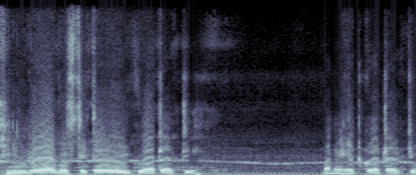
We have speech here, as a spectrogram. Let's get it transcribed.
খিলগাঁও অবস্থিত এই কোয়ার্টারটি মানে হেডকোয়ার্টারটি।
